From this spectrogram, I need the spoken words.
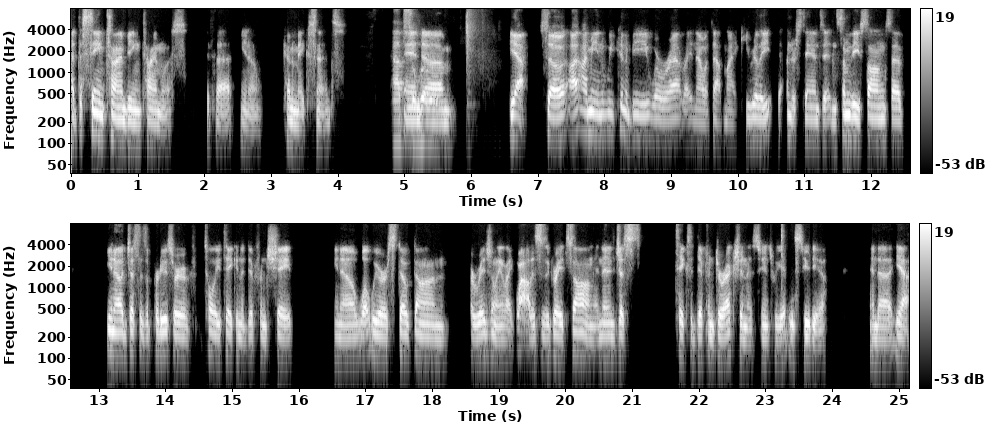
at the same time being timeless, if that, you know, kind of makes sense. Absolutely. And um, yeah, so I, I, mean, we couldn't be where we're at right now without Mike. He really understands it. And some of these songs have, you know, just as a producer, have totally taken a different shape. You know, what we were stoked on originally, like, wow, this is a great song. And then it just takes a different direction as soon as we get in the studio. And uh, yeah,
